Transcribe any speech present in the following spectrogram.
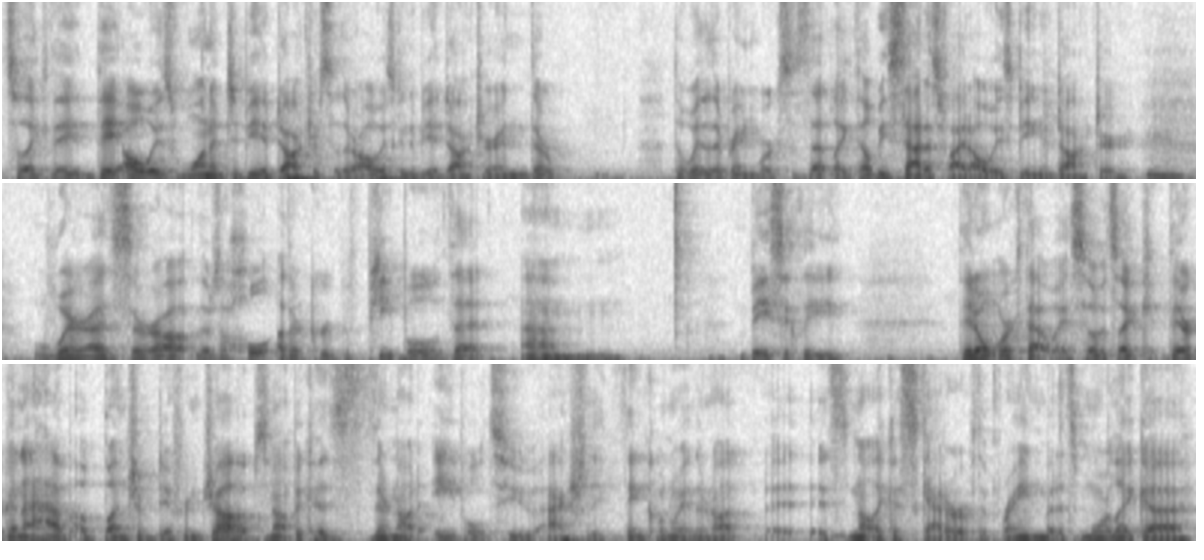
so like they they always wanted to be a doctor so they're always going to be a doctor. And their the way their brain works is that like they'll be satisfied always being a doctor whereas there are there's a whole other group of people that um, basically they don't work that way. So it's like they're going to have a bunch of different jobs, not because they're not able to actually think one way and they're not, it's not like a scatter of the brain, but it's more like a,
